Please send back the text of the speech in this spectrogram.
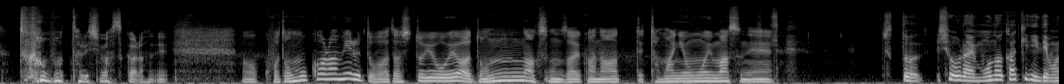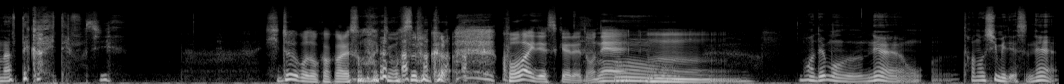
とか思ったりしますからね。子供から見ると私という親はどんな存在かなってたまに思いますね。ちょっと将来物書きにでもなって書いてほしいひどいこと書かれそうな気もするから 怖いですけれどね。うん、まあでもね楽しみですね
